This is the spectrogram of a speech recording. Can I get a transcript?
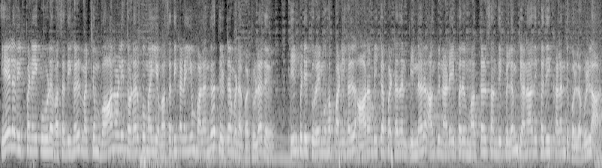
ஏல விற்பனை கூட வசதிகள் மற்றும் வானொலி தொடர்பு மைய வசதிகளையும் வழங்க திட்டமிடப்பட்டுள்ளது. மீன்பிடி துறைமுக பணிகள் ஆரம்பிக்கப்பட்டதன் பின்னர் அங்கு நடைபெறும் மக்கள் சந்திப்பிலும் ஜனாதிபதி கலந்து கொள்ளவுள்ளார்.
